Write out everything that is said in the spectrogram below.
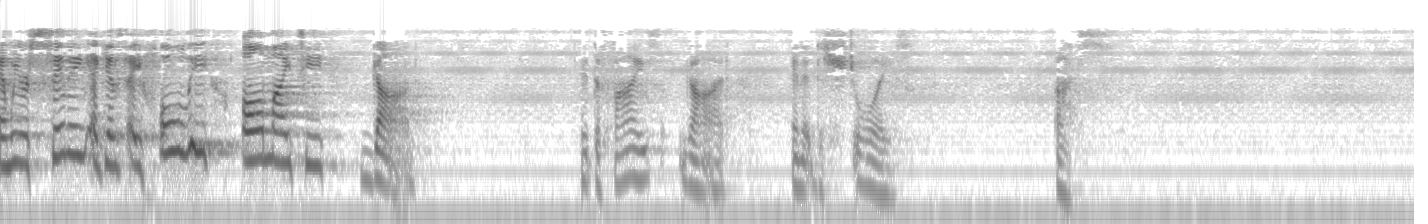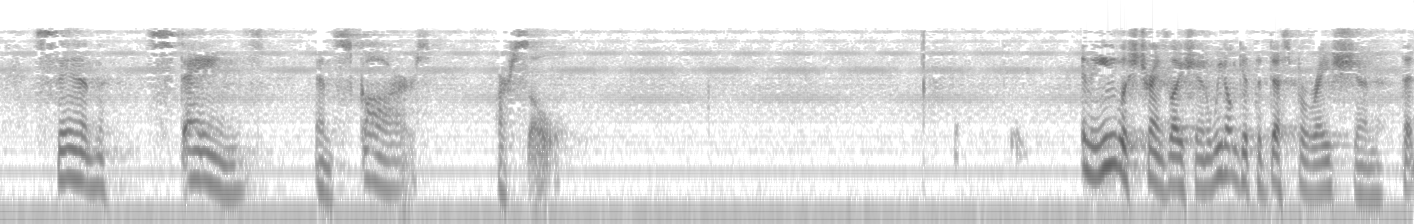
and we are sinning against a holy, almighty God. It defies God and it destroys us. Sin stains and scars our soul. In the English translation, we don't get the desperation that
